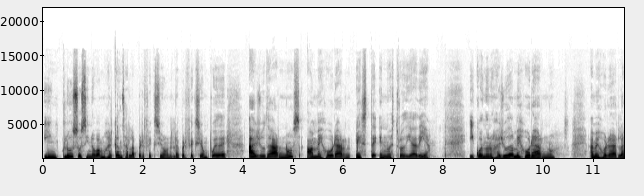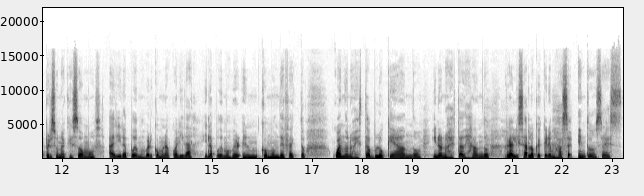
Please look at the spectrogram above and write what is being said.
incluso si no vamos a alcanzar la perfección, la perfección puede ayudarnos a mejorar este en nuestro día a día. Y cuando nos ayuda a mejorarnos, a mejorar la persona que somos, allí la podemos ver como una cualidad y la podemos ver como un defecto cuando nos está bloqueando y no nos está dejando realizar lo que queremos hacer. Entonces,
